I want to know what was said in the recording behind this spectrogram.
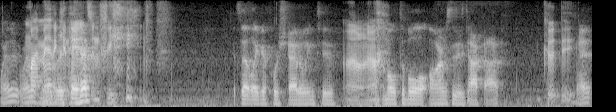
Why are there? Why are My mannequin right hands and feet. Is that like a foreshadowing to I don't know. multiple arms because he's Doc Ock, Could be. right?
